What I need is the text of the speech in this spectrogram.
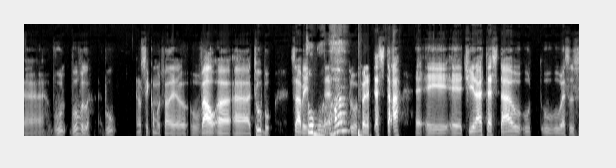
uh, válvula, não sei como fala, o val, uh, uh, tubo, sabe? Tubo, é, uhum. tubo para testar e, e, tirar, testar o, o, o esses,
